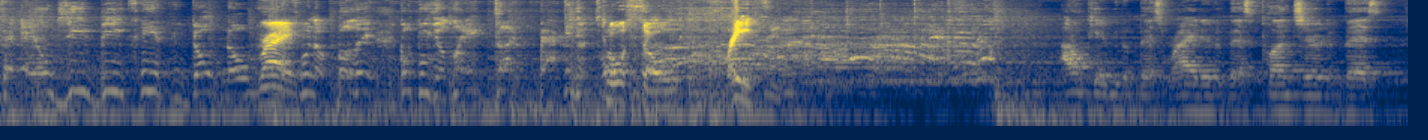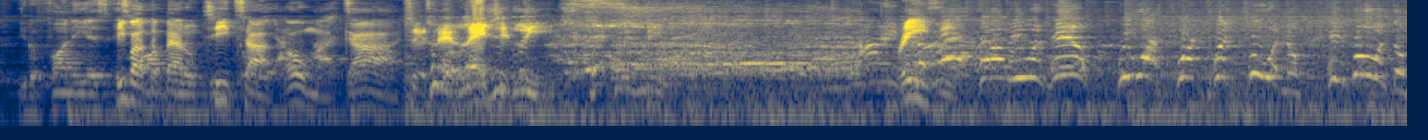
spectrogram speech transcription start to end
to LGBT if you don't know. Right. That's when a bullet go through your leg, gut, back in your Torso. Crazy. I don't care if you're the best writer, the best puncher, the best, you're the funniest. He It's about to battle T beat the way Top. Oh my God. tell you. Allegedly. Crazy. Last time he was here, we watched Twork put two in them. He ruined them.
